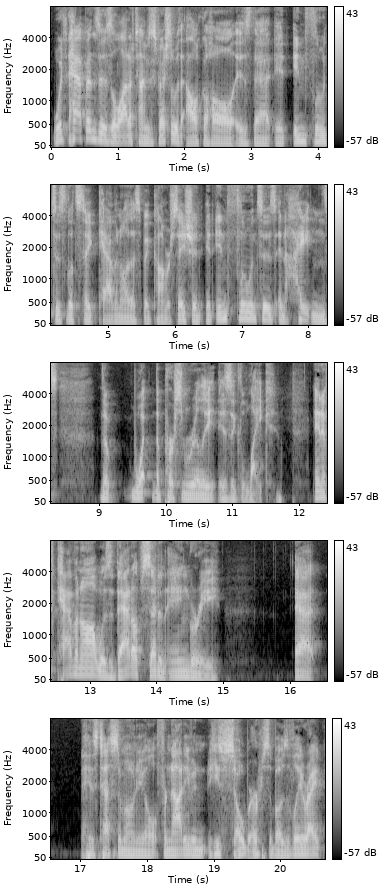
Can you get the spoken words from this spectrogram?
what happens is a lot of times, especially with alcohol, is that it influences, let's take Kavanaugh, this big conversation, it influences and heightens the what the person really is like. And if Kavanaugh was that upset and angry at his testimonial for not even he's sober supposedly, right?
